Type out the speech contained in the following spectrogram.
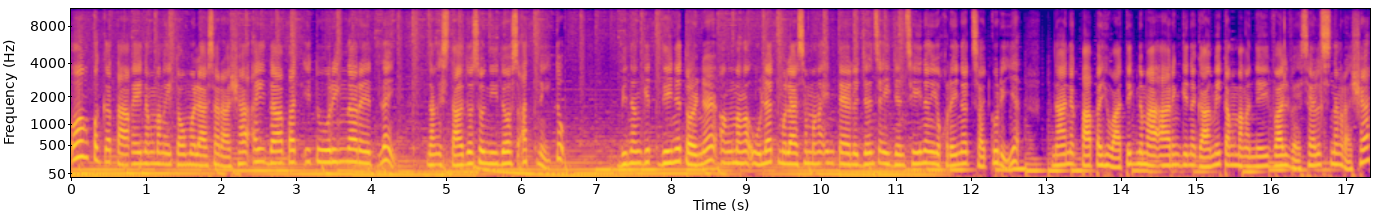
o ang pagkatake ng mga ito mula sa Russia ay dapat ituring na red line ng Estados Unidos at NATO. Binanggit din ni Turner ang mga ulat mula sa mga intelligence agency ng Ukraine at South Korea na nagpapahiwatig na maaaring ginagamit ang mga naval vessels ng Russia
